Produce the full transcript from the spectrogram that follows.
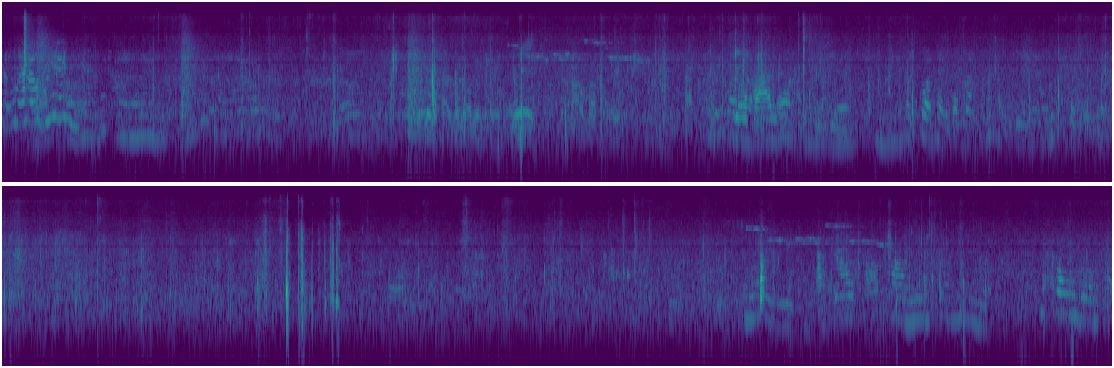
ข้างหน้าวิ่งเกี่ยวบ้านแล้วประกวดแห่งกำลัง ข้างนู้นข้ามนี่ที่ต้องโดนไถ่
